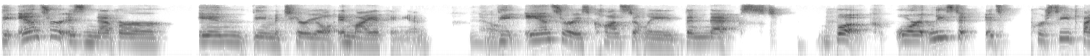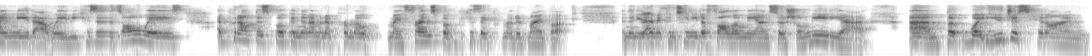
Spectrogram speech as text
the answer is never in the material, in my opinion. No, the answer is constantly the next book, or at least it, it's perceived by me that way because it's always I put out this book and then I'm going to promote my friend's book because they promoted my book. And then you're yes. going to continue to follow me on social media. Um, but what you just hit on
